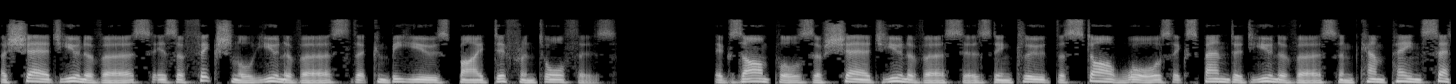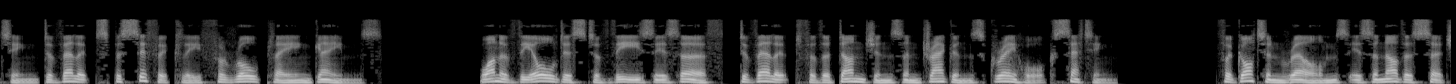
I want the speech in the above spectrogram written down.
A shared universe is a fictional universe that can be used by different authors. Examples of shared universes include the Star Wars Expanded Universe and campaign setting developed specifically for role-playing games. One of the oldest of these is Oerth, developed for the Dungeons & Dragons Greyhawk setting. Forgotten Realms is another such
